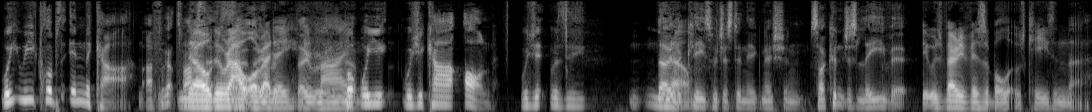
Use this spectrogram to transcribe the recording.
Were, were your clubs in the car? I forgot to ask. No, this. they were No, out they were- already they in were- mine. But were you? Was your car on? Was it? Was the? No, No. the keys were just in the ignition, so I couldn't just leave it. it was very visible. It was keys in there.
